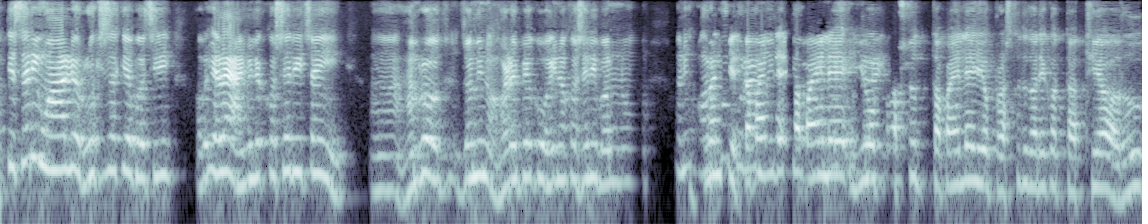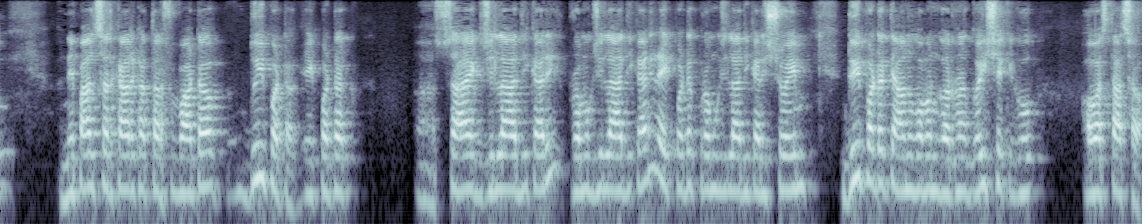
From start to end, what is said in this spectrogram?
त्यसरी उहाँहरूले रोकिसकेपछि अब यसलाई हामीले कसरी चाहिँ हाम्रो जमिन हडेपेको होइन कसरी भन्नु? अनि तपाईँले यो प्रस्तुत तपाईँले यो प्रस्तुत गरेको तथ्यहरू नेपाल सरकारका तर्फबाट दुई पटक एकपटक सहायक जिल्ला अधिकारी प्रमुख जिल्ला अधिकारी र एकपटक प्रमुख जिल्ला अधिकारी स्वयं दुई पटक त्यहाँ अनुगमन गर्न गइसकेको अवस्था छ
